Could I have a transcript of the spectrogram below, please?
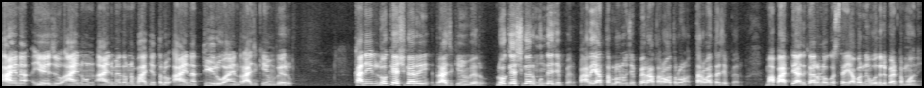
ఆయన ఏజు ఆయన ఆయన మీద ఉన్న బాధ్యతలు ఆయన తీరు ఆయన రాజకీయం వేరు. కానీ లోకేష్ గారి రాజకీయం వేరు. లోకేష్ గారు ముందే చెప్పారు. పాదయాత్రలోనూ చెప్పారు ఆ తర్వాత తర్వాత చెప్పారు. మా పార్టీ అధికారంలోకి వస్తే ఎవరిని వదిలిపెట్టము అని.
